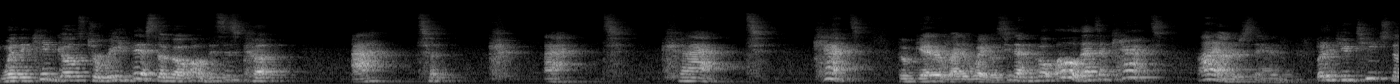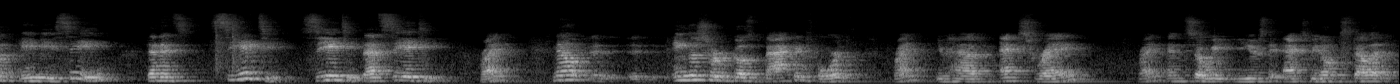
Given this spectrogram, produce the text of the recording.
when the kid goes to read this, they'll go, oh, this is k, a, t, k, a, t, cat, cat. They'll get it right away. They'll see that and go, oh, that's a cat. I understand. But if you teach them ABC, then it's C-A-T, C-A-T, that's C-A-T, right? Now, uh, uh, English sort of goes back and forth, right? You have X-ray, right? And so we use the X, we don't spell it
